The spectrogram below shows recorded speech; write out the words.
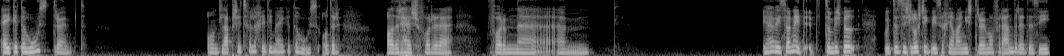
eigenen Haus geträumt? Und lebst jetzt vielleicht in deinem eigenen Haus? Oder, oder hast du vor, einer, vor einem, ähm, ja, auch nicht, zum Beispiel, und das ist lustig, wie sich ja manchmal Träume verändern, dass ich,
